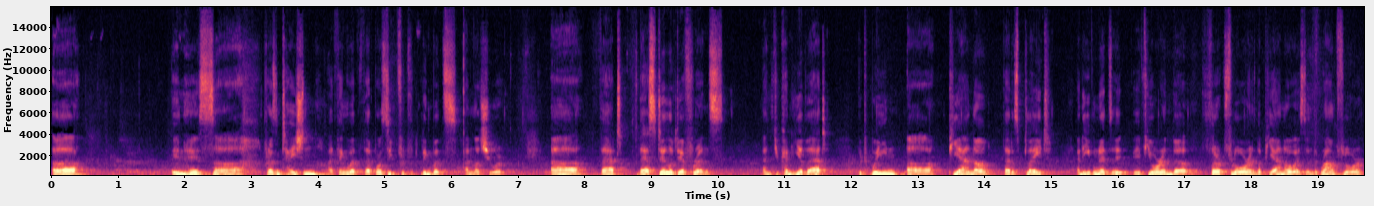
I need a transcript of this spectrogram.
uh, in his uh, presentation, I think that, was Siegfried Linkwitz, I'm not sure, uh, that there's still a difference, and you can hear that, between a piano that is played, and even if you're in the third floor and the piano is in the ground floor,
